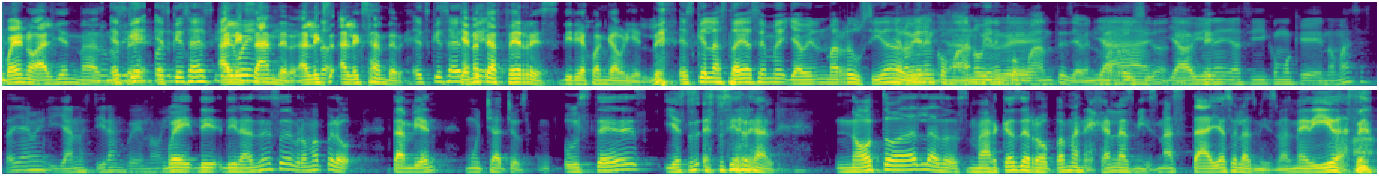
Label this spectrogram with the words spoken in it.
Bueno, alguien más. No no es, sé. que, es que, ¿sabes qué? Alexander, Alex- No, Alexander. Es que, ¿sabes Ya no te aferres, diría Juan Gabriel. Es que las tallas M ya vienen más reducidas. Ya no vienen como antes. no vienen como antes, ya vienen ya, más reducidas. Ya vienen así como que nomás está ya y ya no estiran, güey, Güey, di- dirás eso de broma, pero también, muchachos, ustedes, y esto, esto sí es real, no todas las marcas de ropa manejan las mismas tallas o las mismas medidas. Ajá.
